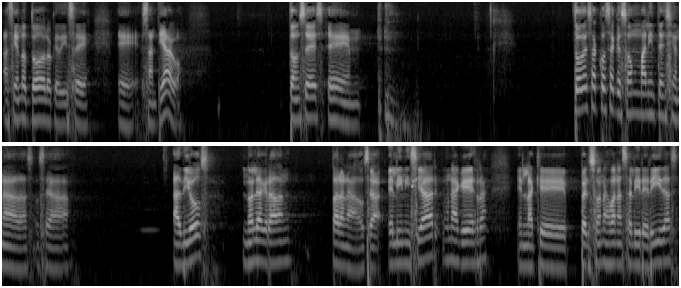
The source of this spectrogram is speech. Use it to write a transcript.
haciendo todo lo que dice eh, Santiago. Entonces, todas esas cosas que son malintencionadas, o sea, a Dios no le agradan para nada. O sea, el iniciar una guerra en la que personas van a salir heridas.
